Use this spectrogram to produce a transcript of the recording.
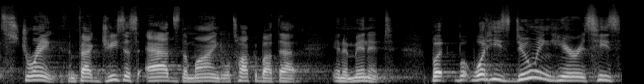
strength. In fact, Jesus adds the mind. We'll talk about that in a minute. But, but what he's doing here is he's,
